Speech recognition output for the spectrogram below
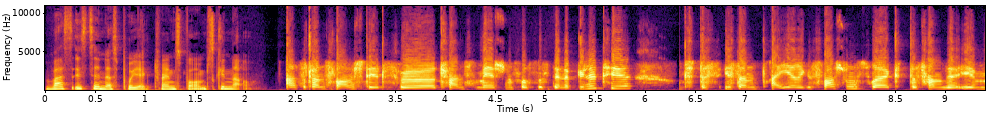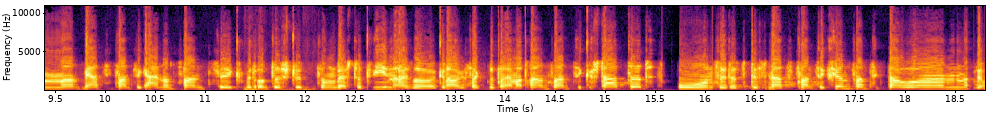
was ist denn das Projekt Transforms genau? Also Transform steht für Transformation for Sustainability das ist ein dreijähriges Forschungsprojekt. Das haben wir im März 2021 mit Unterstützung der Stadt Wien, also genauer gesagt mit der MA23 gestartet und wird jetzt bis März 2024 dauern. Wir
